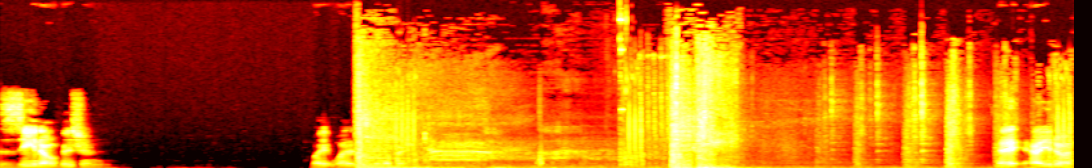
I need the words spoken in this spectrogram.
Xenovision. Wait, what is Xenovision? Hey, how you doing?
